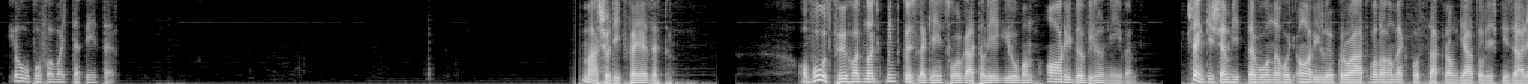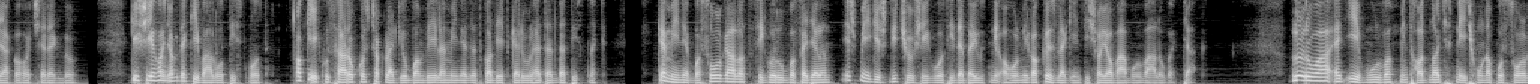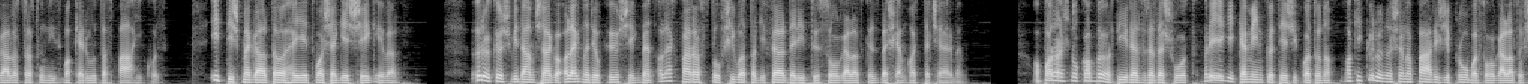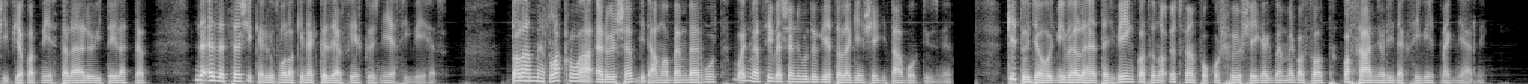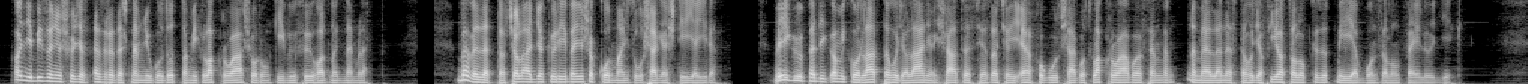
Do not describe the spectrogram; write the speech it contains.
Jó pofa vagy te, Péter. Második fejezet A volt főhadnagy, mint közlegény szolgált a légióban, Henri de Ville névem. Senki sem hitte volna, hogy Henri Lecroix-t valaha megfosszák rangjától és kizárják a hadseregből. Kisé hanyag, de kiváló tiszt volt. A kék huszárokhoz csak legjobban véleményezett kadét kerülhetett be tisztnek. Keményebb a szolgálat, szigorúbb a fegyelem, és mégis dicsőség volt ide bejutni, ahol még a közlegényt is a javából válogatják. Leroy egy év múlva, mint hadnagy, négy hónapos szolgálatra Tunisba került a Spáhikhoz. Itt is megállta a helyét vas egészségével. Örökös vidámsága a legnagyobb hőségben, a legfárasztóbb sivatagi felderítő szolgálat közben sem hagyta cserben. A parancsnok a Birdie ezredes volt, régi keménykötési katona, aki különösen a párizsi próbaszolgálatos ifjakat nézte le előítélettel, de ez egyszer sikerült valakinek közel férkőznie szívéhez. Talán mert Lacroix erősebb, vidámabb ember volt, vagy mert szívesen üldögélt a legénységi tábor tűznél. Ki tudja, hogy mivel lehet egy vén katona 50 fokos hőségekben megaszalt, kaszárnya szívét megnyerni. Annyi bizonyos, hogy az ezredes nem nyugodott, amíg Lacroix soron kívül főhadnagy nem lett. Bevezette a családja körébe és a kormányzóság estéjeire. Végül pedig, amikor látta, hogy a lánya is átveszi az atyai elfogultságot Lakroával szemben, nem ellenezte, hogy a fiatalok között mélyebb vonzalom fejlődjék.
